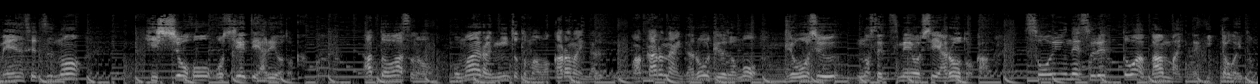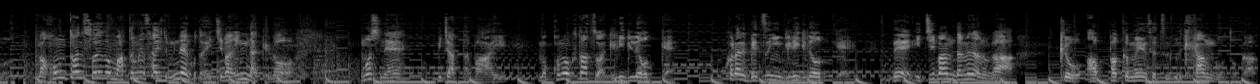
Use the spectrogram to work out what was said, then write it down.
面接の必勝法を教えてやるよとか。あとはその、お前らニートとまわからないんだ、わからないんだろうけれども、業種の説明をしてやろうとか、そういうね、スレッドはバンバン言った言った方がいいと思う。まあ本当にそういうのまとめサイト見ないことが一番いいんだけど、もしね、見ちゃった場合、まあ、この2つはギリギリ OK。これはね別にギリギリ OK。で、一番ダメなのが、今日圧迫面接受け看護とか、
